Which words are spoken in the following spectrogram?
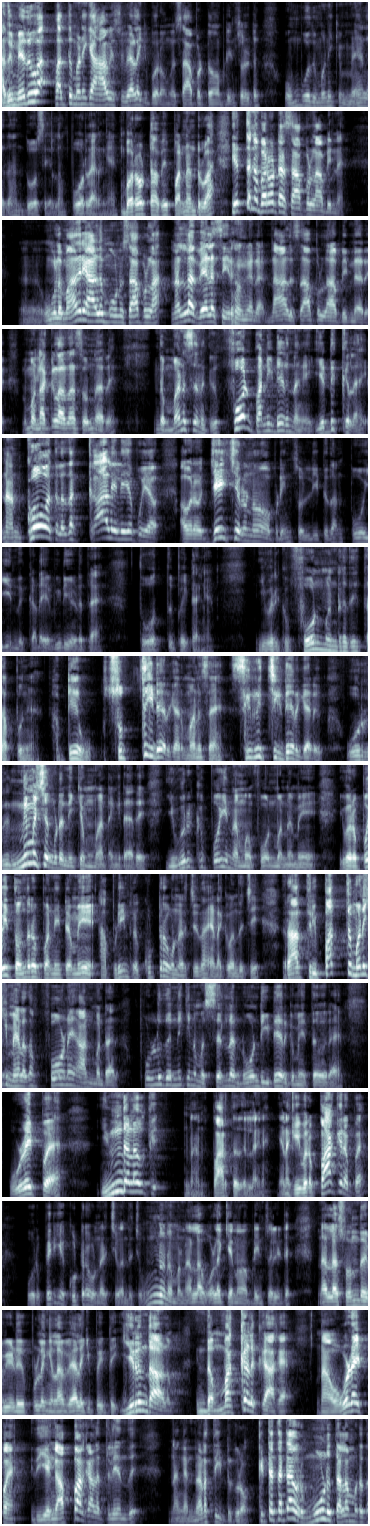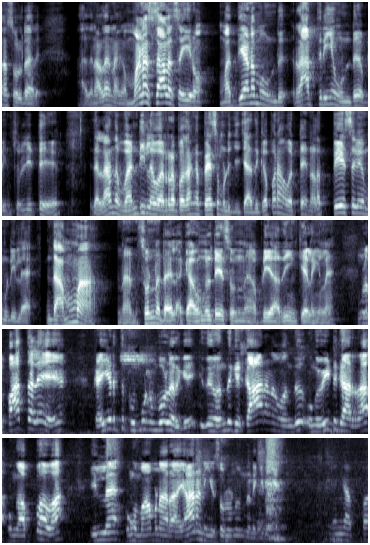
அது மெதுவாக பத்து மணிக்கு ஆஃபீஸ் வேலைக்கு போகிறவங்க சாப்பிட்டோம் அப்படின்னு சொல்லிட்டு ஒம்பது மணிக்கு மேலே தான் தோசையெல்லாம் போடுறாருங்க. பரோட்டாவே பன்னெண்டு ரூபா. எத்தனை பரோட்டா சாப்பிட்லாம் அப்படின்னு? உங்களை மாதிரி ஆள் மூணு சாப்பிட்லாம். நல்லா வேலை செய்கிறவங்க நாலு சாப்பிட்லாம் அப்படின்னாரு. ரொம்ப நக்கலாக தான் சொன்னார். இந்த மனுஷனுக்கு ஃபோன் பண்ணிக்கிட்டே இருந்தாங்க. எடுக்கலை. நான் கோவத்தில் தான் காலையிலேயே போய் அவரை ஜெயிச்சிடணும் அப்படின்னு சொல்லிட்டு தான் போய் இந்த கடையை வீடியோ எடுத்தேன். தோற்று போயிட்டாங்க. இவருக்கு ஃபோன் பண்ணுறதே தப்புங்க. அப்படியே சுற்றிக்கிட்டே இருக்கார் மனுஷன். சிரிச்சுக்கிட்டே இருக்கார். ஒரு நிமிஷம் கூட நிற்க மாட்டேங்கிறாரு. இவருக்கு போய் நம்ம ஃபோன் பண்ணமே. இவரை போய் தொந்தரவு பண்ணிட்டோமே அப்படின்ற குற்ற உணர்ச்சி தான் எனக்கு வந்துச்சு. ராத்திரி பத்து மணிக்கு மேலே தான் ஃபோனே ஆன் பண்ணுறாரு பொழுதன்னைக்கு நம்ம செல்லை நோண்டிக்கிட்டே இருக்குமே தவிர உழைப்பை இந்த அளவுக்கு நான் பார்த்ததில்லைங்க. எனக்கு இவரை பார்க்குறப்ப ஒரு பெரிய குற்ற உணர்ச்சி வந்துச்சு. இன்னும் நம்ம நல்லா உழைக்கணும் அப்படின்னு சொல்லிட்டு நல்லா சொந்த வீடு பிள்ளைங்கெல்லாம் வேலைக்கு போயிட்டு இருந்தாலும் இந்த மக்களுக்காக நான் உழைப்பேன். இது எங்கள் அப்பா காலத்துலேருந்து நாங்கள் நடத்திக்கிட்டு இருக்கிறோம். கிட்டத்தட்ட ஒரு மூணு தலைமுறை தான் சொல்கிறாரு அதனால் நாங்கள் மனசால செய்கிறோம் மத்தியானமும் உண்டு ராத்திரியும் உண்டு அப்படின்னு சொல்லிட்டு இதெல்லாம் அந்த வண்டியில் வர்றப்ப தாங்க பேச முடிஞ்சிச்சு. அதுக்கப்புறம் அவர்கிட்ட என்னால் பேசவே முடியல. இந்த அம்மா நான் சொன்ன டைலாக் அவங்கள்ட்டே சொன்னேன். அப்படியே அதையும் கேளுங்களேன். உங்களை பார்த்தாலே கையெடுத்து கும்பிடணும் போல இருக்கு. இது வந்து காரணம் வந்து உங்க வீட்டுக்காரரா உங்க அப்பாவா இல்ல உங்க மாமனாரா? யாரை நீங்க சொல்லணும்னு நினைக்கிறீங்க?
